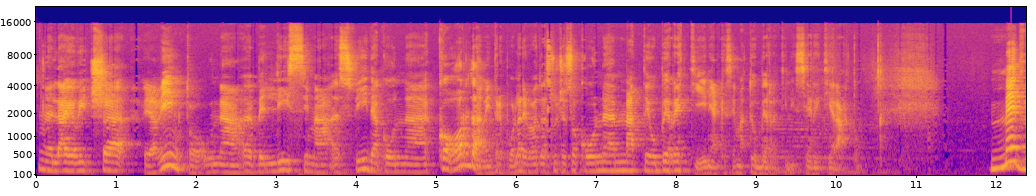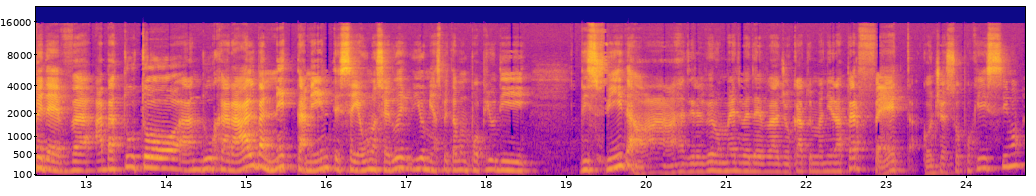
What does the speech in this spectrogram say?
eh, Lajovic aveva vinto una eh, bellissima sfida con eh, Corda, mentre Paul arrivava dal successo con Matteo Berrettini, anche se Matteo Berrettini si è ritirato. Medvedev ha battuto Andujar Alba nettamente 6-1, 6-2. Io mi aspettavo un po' più di, di sfida, ma a dire il vero Medvedev ha giocato in maniera perfetta, concesso pochissimo.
